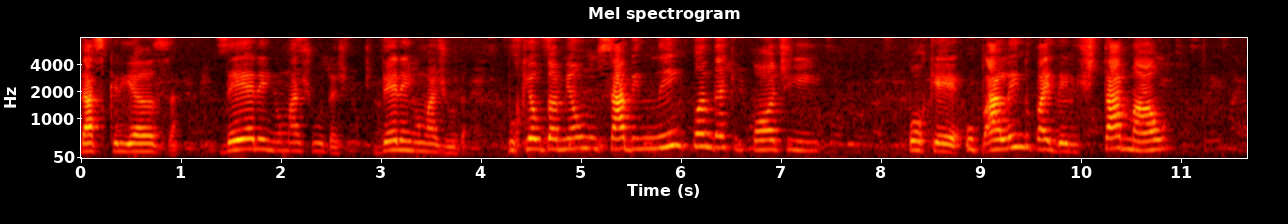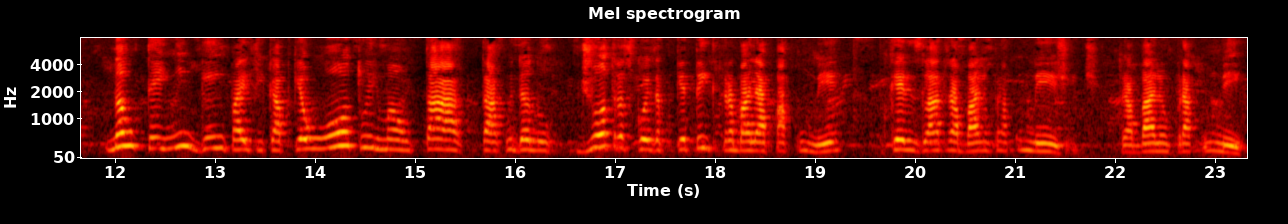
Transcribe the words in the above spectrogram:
das crianças, derem uma ajuda, gente, derem uma ajuda. Porque o Damião não sabe nem quando é que pode ir. Porque o, além do pai dele estar mal, não tem ninguém para ir ficar, porque o outro irmão tá, tá cuidando de outras coisas, porque tem que trabalhar para comer, porque eles lá trabalham para comer, gente. Trabalham para comer.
